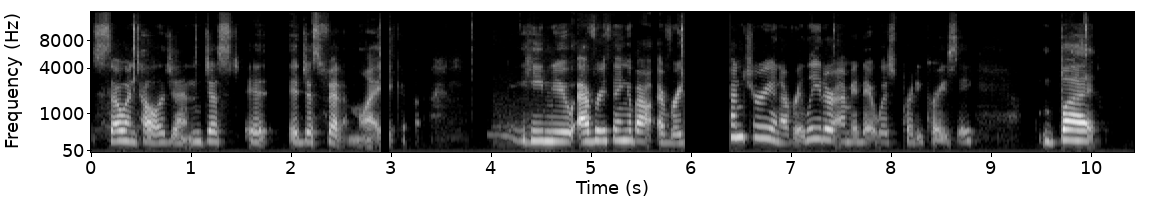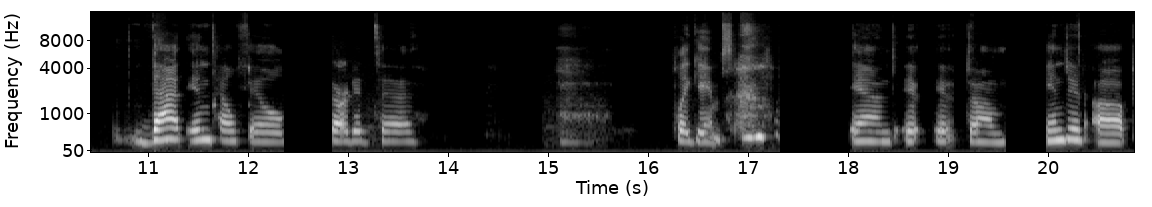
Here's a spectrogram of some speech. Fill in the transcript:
so intelligent and just it it just fit him. Like he knew everything about every country and every leader. I mean it was pretty crazy. But that intel field started to play games and it it um, ended up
